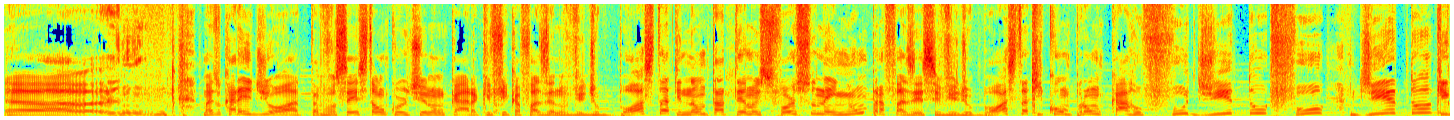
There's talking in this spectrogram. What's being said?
ah, mas o cara é idiota. Vocês estão curtindo um cara que fica fazendo vídeo bosta, que não tá tendo esforço nenhum pra fazer esse vídeo bosta, que comprou um carro fudido, fudido, que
